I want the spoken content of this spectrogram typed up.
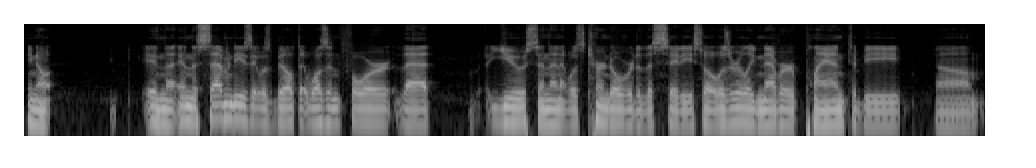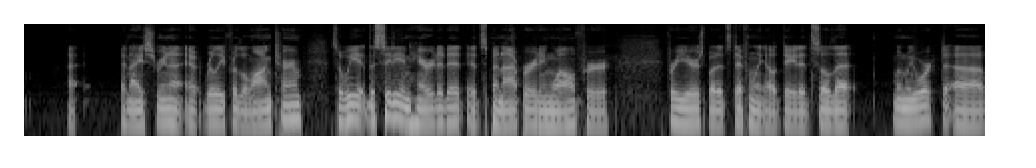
you know, in the in the seventies it was built. It wasn't for that use, and then it was turned over to the city. So it was really never planned to be um, a- an ice arena, uh, really for the long term. So we the city inherited it. It's been operating well for for years, but it's definitely outdated. So that when we worked uh,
